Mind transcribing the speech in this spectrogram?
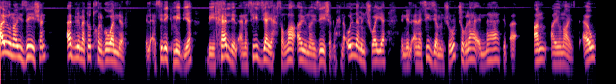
ionization قبل ما تدخل جوه ال nerve. ال acidic media بيخلي ال anesthesia يحصل لها ionization وإحنا قلنا من شوية إن ال anesthesia من شروط شغلها إنها تبقى un-ionized أو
